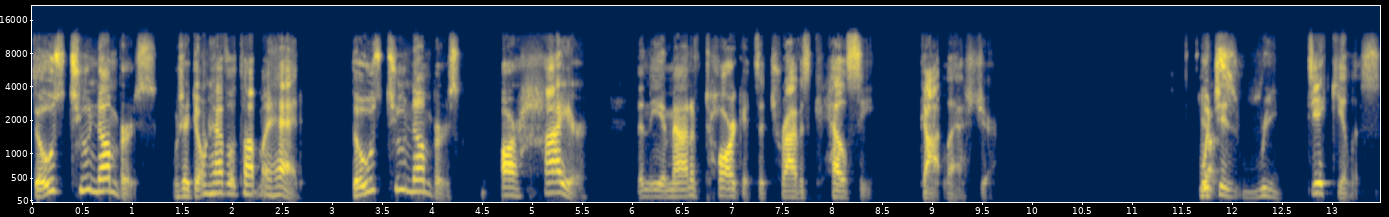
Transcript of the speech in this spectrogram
Those two numbers, which I don't have on the top of my head, those two numbers are higher than the amount of targets that Travis Kelce got last year, which Yes. is ridiculous.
